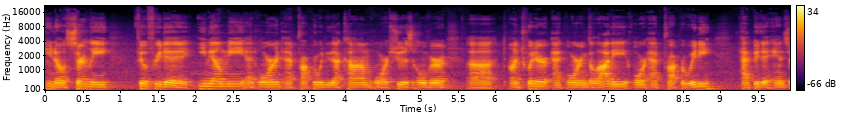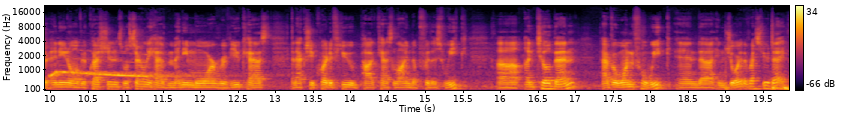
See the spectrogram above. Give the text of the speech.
you know, certainly feel free to email me at oren at properwitty.com or shoot us over uh, on Twitter at Oren Galati or at properwitty. Happy to answer any and all of your questions. We'll certainly have many more review casts and actually quite a few podcasts lined up for this week. Uh, until then, have a wonderful week and uh, enjoy the rest of your day.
